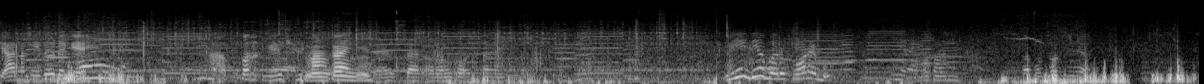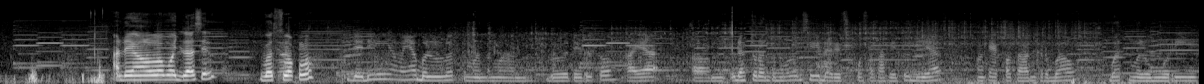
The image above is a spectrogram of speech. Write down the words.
si anak itu udah kayak apa kayak Makanya. dasar orang kota. Ini dia baru keluar ya bu? Iya. Kotorannya. Ada yang lo mau jelasin buat vlog lo? Jadi namanya belulut teman-teman. Belulut itu tuh kayak em, udah turun temurun sih dari suku Sasak itu dia pakai kotoran kerbau buat melumuri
